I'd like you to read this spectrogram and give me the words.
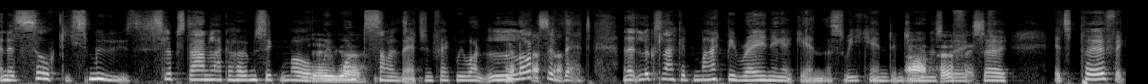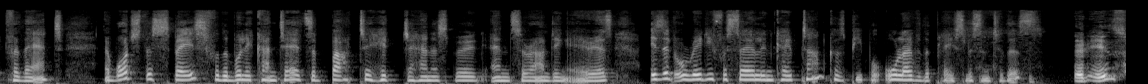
And it's silky, smooth, slips down like a homesick mole. There we we go. want some of that. In fact, we want lots of that. And it looks like it might be raining again this weekend in Johannesburg. perfect. so it's perfect for that. And watch the space for the Bulicante. It's about to hit Johannesburg and surrounding areas. Is it already for sale in Cape Town? Because people all over the place listen to this. It is.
